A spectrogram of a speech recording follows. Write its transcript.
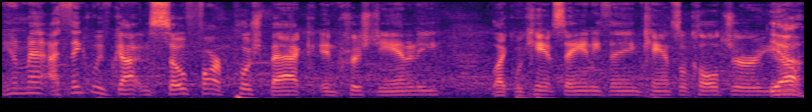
you know, Matt, I think we've gotten so far pushed back in Christianity. Like we can't say anything, cancel culture. You Yeah. know,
